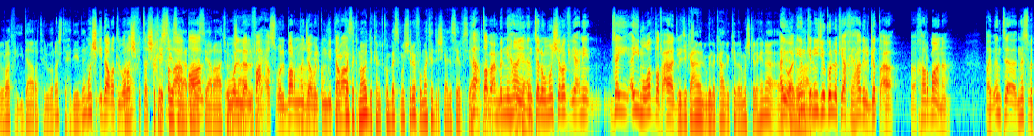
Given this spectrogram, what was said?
دورات في إدارة الورش تحديدا؟ مش إدارة الورش آه، في تشخيص تشخيص الأعطال، الاعطال السيارات ولا الفحص والبرمجة آه،. والكمبيوترات. قصدك ما ودك ان تكون بس مشرف وما تدري إيش قاعد يصير في السيارات لا طبعا بالنهاية أوكي، أنت لو مشرف يعني زي أي موظف عادي. بيجيك عامل بيقول لك هذا كذا المشكلة هنا أيوه يمكن هذا. يجي يقول لك يا أخي هذه القطعة خربانة. طيب أنت نسبة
